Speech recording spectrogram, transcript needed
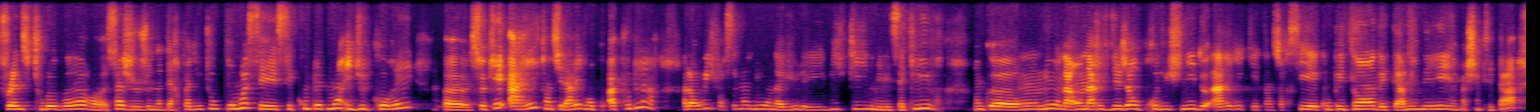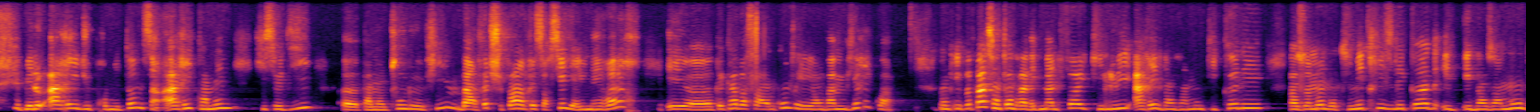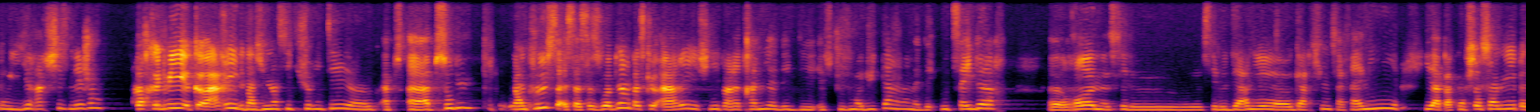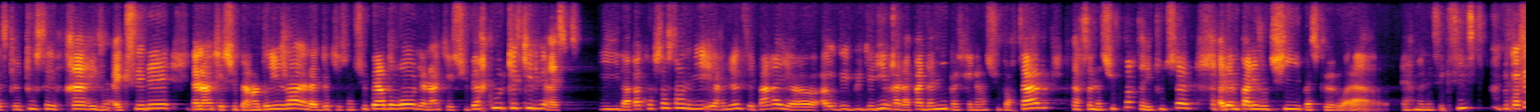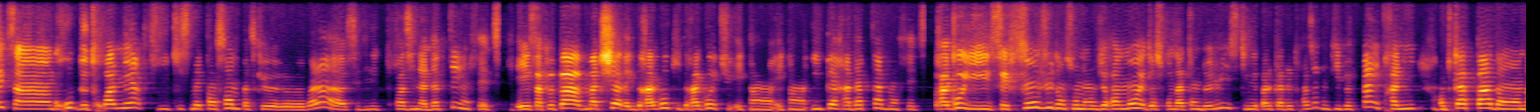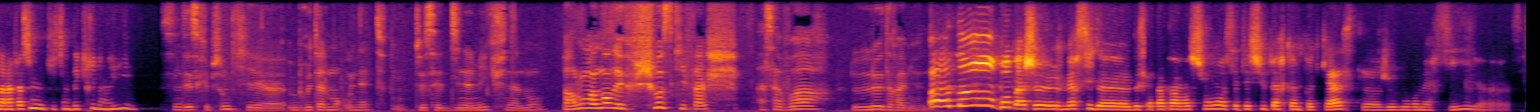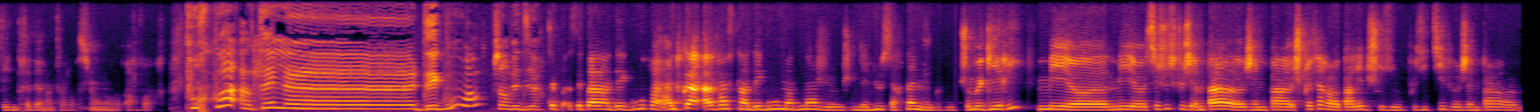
Friends to lover. Ça, je, n'adhère pas du tout. Pour moi, c'est complètement édulcoré euh, ce qu'est Harry quand il arrive à Poudlard. Alors, oui, forcément, nous, on a vu les huit films et les sept livres. Donc, euh, on, nous, on, on arrive déjà au produit fini de Harry qui est un sorcier compétent, déterminé, machin, etc. Mais le Harry du premier tome, c'est un Harry quand même qui se dit euh, pendant tout le film, bah, en fait, je suis pas un vrai sorcier, il y a une erreur et euh, quelqu'un va s'en rendre compte et on va me virer, quoi. Donc, il peut pas s'entendre avec Malfoy qui, lui, arrive dans un monde qu'il connaît, dans un monde dont il maîtrise les codes et, dans un monde où il hiérarchise les gens. Alors que lui, Harry, il est dans une insécurité euh, abs absolue. Et en plus, ça, ça, se voit bien parce que Harry, finit par être ami avec des, excuse-moi du terme, mais des outsiders. Euh, Ron, c'est le, c'est le dernier euh, garçon de sa famille. Il n'a pas confiance en lui parce que tous ses frères, ils ont excellé. Il y en a un qui est super intelligent, il y en a deux qui sont super drôles, il y en a un qui est super cool. Qu'est-ce qui lui reste? Il n'a pas confiance en lui. Et Hermione, c'est pareil. Euh, au début des livres, elle n'a pas d'amis parce qu'elle est insupportable. Personne ne la supporte, elle est toute seule. Elle n'aime pas les autres filles parce que, voilà, Hermione est sexiste. Donc, en fait, c'est un groupe de trois nerds qui, se mettent ensemble parce que, voilà, c'est des trois inadaptés, en fait. Et ça peut pas matcher avec Drago, qui, Drago, est, un, hyper adaptable, en fait. Drago, il s'est fondu dans son environnement et dans ce qu'on attend de lui, ce qui n'est pas le cas des trois autres. Donc, ils peuvent pas être amis. En tout cas, pas dans, dans la façon dont ils sont décrits dans les livres. C'est une description qui est euh, brutalement honnête de cette dynamique finalement. Parlons maintenant des choses qui fâchent, à savoir le Dramion. Oh non Bon, bah, je, merci de, de cette intervention. C'était super comme podcast. Je vous remercie. C'était une très belle intervention. Au revoir. Pourquoi un tel euh, dégoût, hein, j'ai envie de dire? C'est pas, pas un dégoût. Enfin, en tout cas, avant, c'était un dégoût. Maintenant, j'en ai lu certaines, donc je me guéris. Mais, euh, mais c'est juste que j'aime pas, j'aime pas. Je préfère parler de choses positives. J'aime pas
